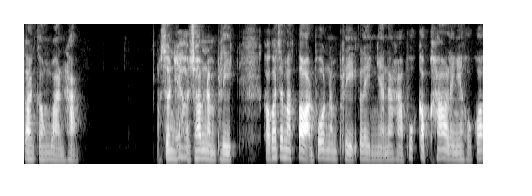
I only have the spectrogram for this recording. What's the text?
ตอนกลางวันค่ะ ส่วนใหญ่เขาชอบน้ำพริก เขาก็จะมาตอดพวกน้ำพริกอะไรเงี้ยนะคะ พวกกับข้าวอะไรเงี้ยเขาก็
